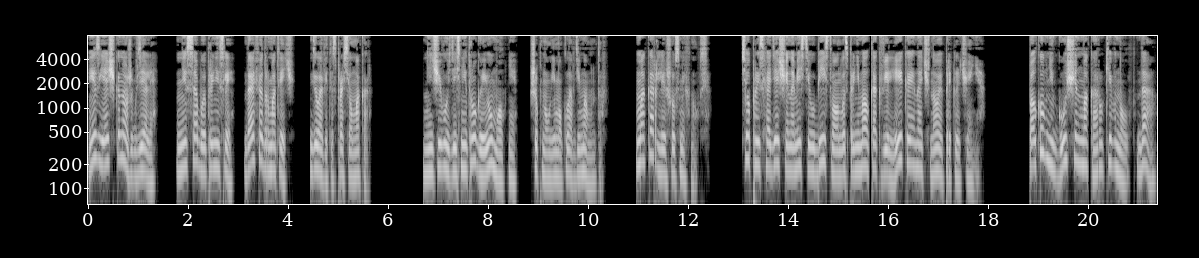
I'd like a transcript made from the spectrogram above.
«Из ящика ножик взяли», «Не с собой принесли, да, Федор Матвеевич?» – деловито спросил Макар. «Ничего здесь не трогай и умолкни», – шепнул ему Клавдий Мамонтов. Макар лишь усмехнулся. Все происходящее на месте убийства он воспринимал как великое ночное приключение. Полковник Гущин Макару кивнул. Да,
